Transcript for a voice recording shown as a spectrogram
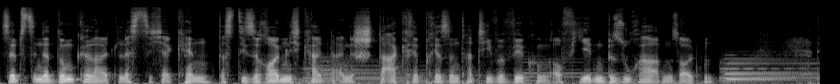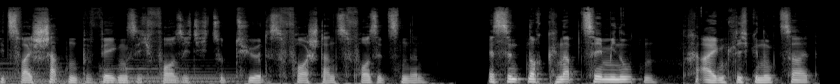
Selbst in der Dunkelheit lässt sich erkennen, dass diese Räumlichkeiten eine stark repräsentative Wirkung auf jeden Besucher haben sollten. Die zwei Schatten bewegen sich vorsichtig zur Tür des Vorstandsvorsitzenden. Es sind noch knapp zehn Minuten, eigentlich genug Zeit,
